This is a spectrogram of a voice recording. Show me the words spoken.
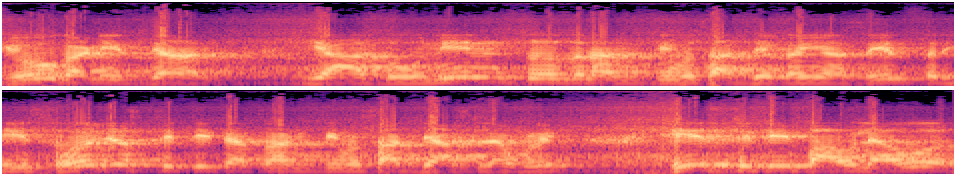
योग आणि ज्ञान या दोन्हींचं जर अंतिम साध्य काही असेल तर ही सहज स्थिती त्याचा अंतिम साध्य असल्यामुळे ही स्थिती पावल्यावर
